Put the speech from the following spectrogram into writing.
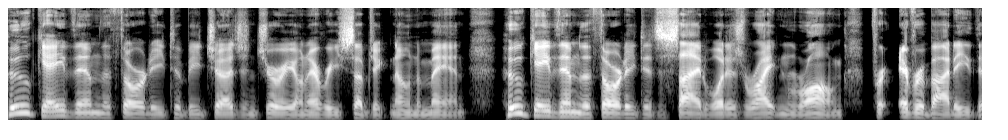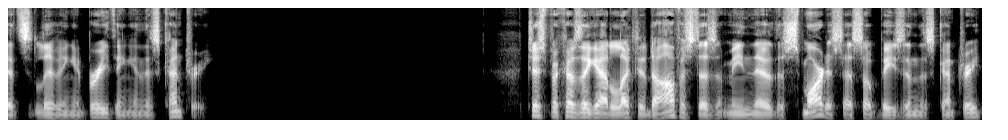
Who gave them the authority to be judge and jury on every subject known to man? Who gave them the authority to decide what is right and wrong for everybody that's living and breathing in this country? Just because they got elected to office doesn't mean they're the smartest SOBs in this country.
